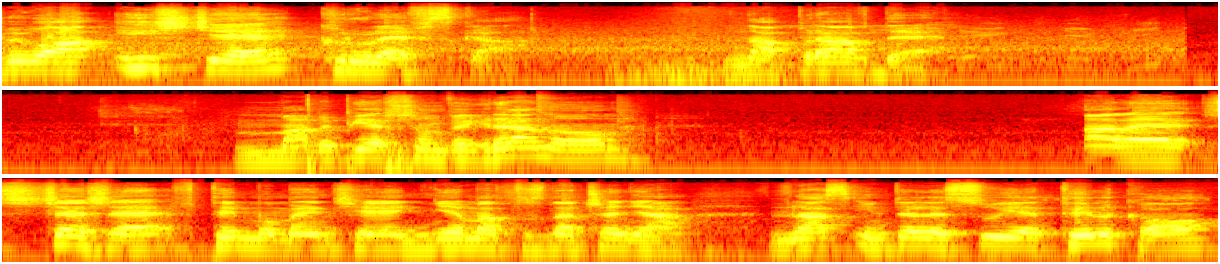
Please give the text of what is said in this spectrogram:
była iście królewska. Naprawdę. Mamy pierwszą wygraną. Ale szczerze, w tym momencie nie ma to znaczenia. Nas interesuje tylko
